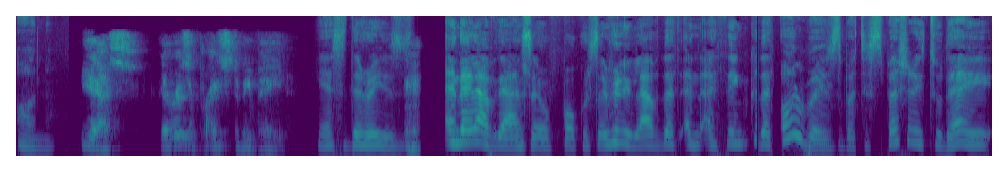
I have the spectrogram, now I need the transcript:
on. Yes, there is a price to be paid. Yes, there is. and I love the answer of focus. I really love that. And I think that always, but especially today,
